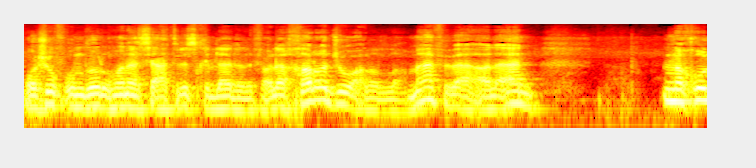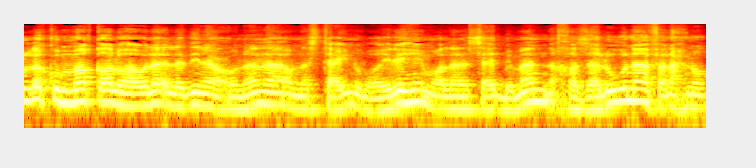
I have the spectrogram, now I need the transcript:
وشوف انظروا هنا سعة رزق الله جل وعلا. خرجوا على الله. ما في بقى الآن نقول لكم ما قالوا هؤلاء الذين يعوننا أو نستعين بغيرهم ولا نستعين بمن؟ خذلونا فنحن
